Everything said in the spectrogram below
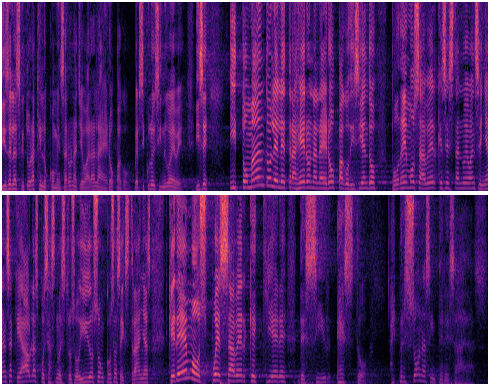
Dice la escritura que lo comenzaron a llevar al aerópago. Versículo 19. Dice, y tomándole le trajeron al aerópago diciendo, podemos saber qué es esta nueva enseñanza que hablas, pues a nuestros oídos son cosas extrañas. Queremos pues saber qué quiere decir esto. Hay personas interesadas.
